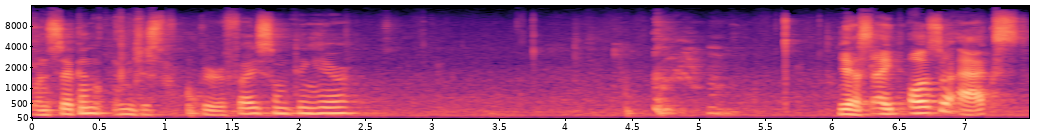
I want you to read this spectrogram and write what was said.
One second, let me just verify something here. Yes, I also asked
